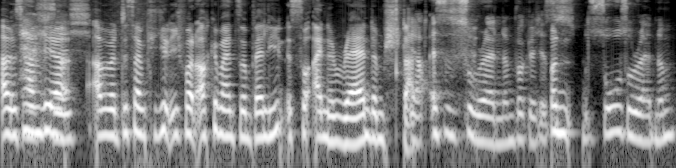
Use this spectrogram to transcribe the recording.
aber das haben wir, Heftig. aber das haben Kiki und ich vorhin auch gemeint, so Berlin ist so eine random Stadt. Ja, es ist so random, wirklich. Es Und- ist so, so random.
